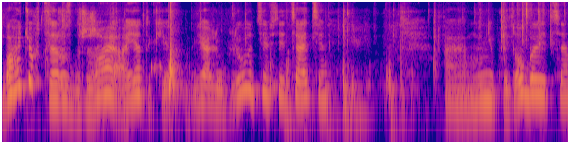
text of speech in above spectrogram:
Багатьох це роздражає, а я такі, я люблю ці всі цяці. Е, мені подобається.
